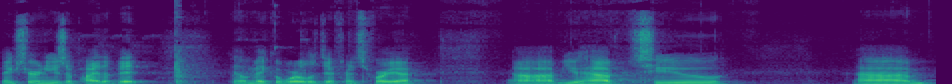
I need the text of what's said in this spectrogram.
Make sure and use a pilot bit. It'll make a world of difference for you. Uh, you have two um,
